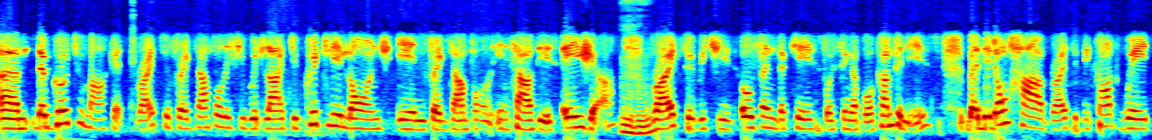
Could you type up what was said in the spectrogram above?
um, the go to market, right? So, for example, if you would like to quickly launch in, for example, in Southeast Asia, mm-hmm. right? So, which is often the case for Singapore companies, but they don't have, right? So they can't wait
